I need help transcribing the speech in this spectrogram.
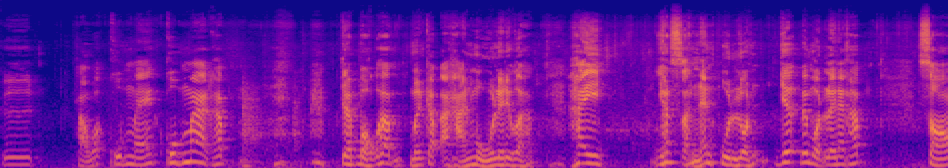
คือถามว่าคุ้มไหมคุ้มมากครับ จะบอกว่าเหมือนกับอาหารหมูเลยดีกว่า ให้ยัดสันแน่นพูนล้นเยอะไปหมดเลยนะครับสอง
